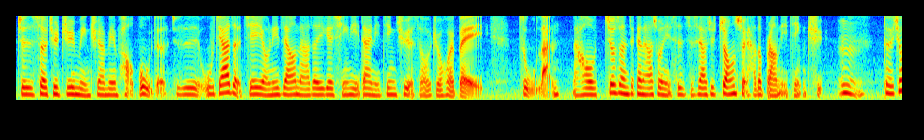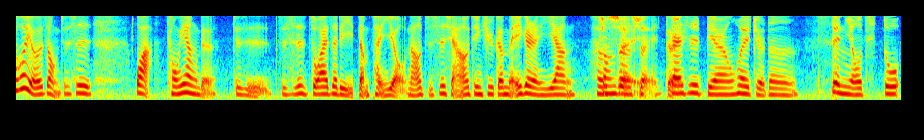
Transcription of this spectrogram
就是社区居民去那边跑步的，就是无家者皆有。你只要拿着一个行李袋，你进去的时候就会被阻拦。然后，就算是跟他说你是只是要去装水，他都不让你进去。嗯，对，就会有一种就是哇，同样的，就是只是坐在这里等朋友，然后只是想要进去跟每一个人一样喝水，但是别人会觉得对你有多。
